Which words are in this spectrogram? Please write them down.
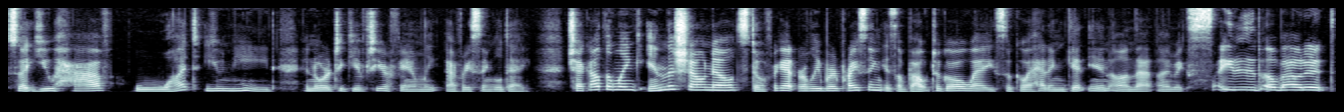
so that you have what you need in order to give to your family every single day. Check out the link in the show notes. Don't forget, early bird pricing is about to go away, so go ahead and get in on that. I'm excited about it.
